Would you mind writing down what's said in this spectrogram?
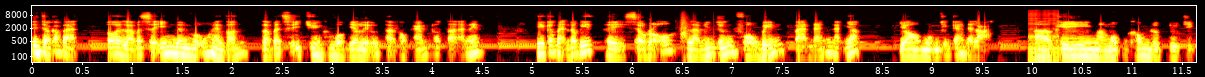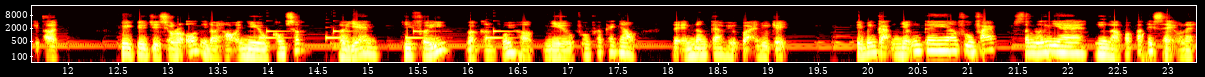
Xin chào các bạn, tôi là bác sĩ Ninh Vũ Hoàng Tuấn, là bác sĩ chuyên khoa một da liễu tại phòng khám Dr. Anet. Như các bạn đã biết thì sẹo rỗ là biến chứng phổ biến và đáng ngại nhất do mụn trứng cá để lại à, khi mà mụn không được điều trị kịp thời. Việc điều trị sẹo rỗ thì đòi hỏi nhiều công sức, thời gian, chi phí và cần phối hợp nhiều phương pháp khác nhau để nâng cao hiệu quả điều trị thì bên cạnh những cái ờ, phương pháp xâm lấn da như là bóc tách tiết sẹo này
